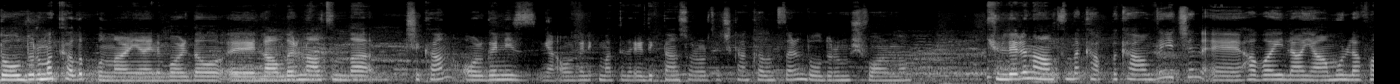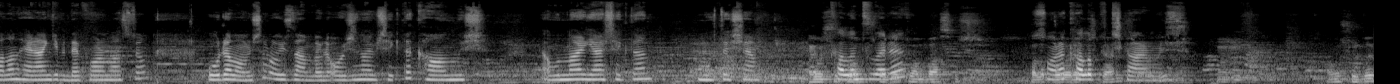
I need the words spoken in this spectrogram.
Doldurma kalıp bunlar yani bu arada o e, lavların altında çıkan organiz yani organik maddeler eridikten sonra ortaya çıkan kalıntıların doldurulmuş formu. Küllerin altında kaplı kaldığı için e, havayla, yağmurla falan herhangi bir deformasyon uğramamışlar. O yüzden böyle orijinal bir şekilde kalmış. Ya bunlar gerçekten muhteşem. Kalıntıları Beton basmış. Kalıp Sonra olarak kalıp çıkarmış. Ama şurada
